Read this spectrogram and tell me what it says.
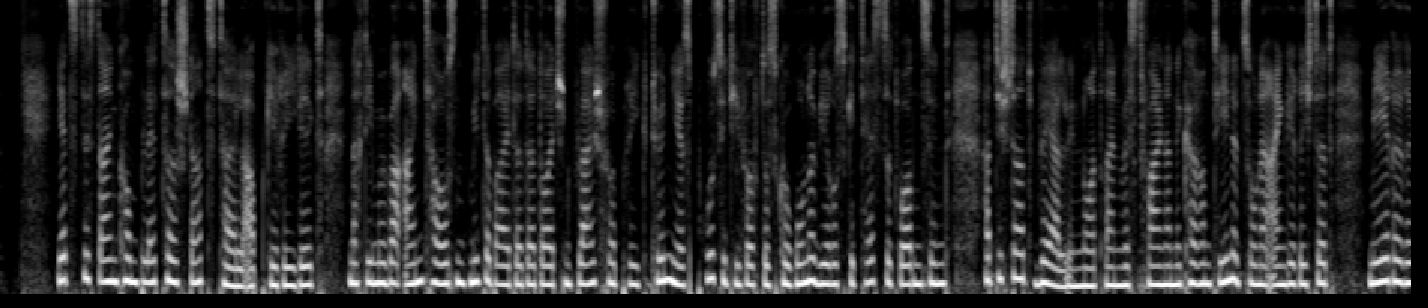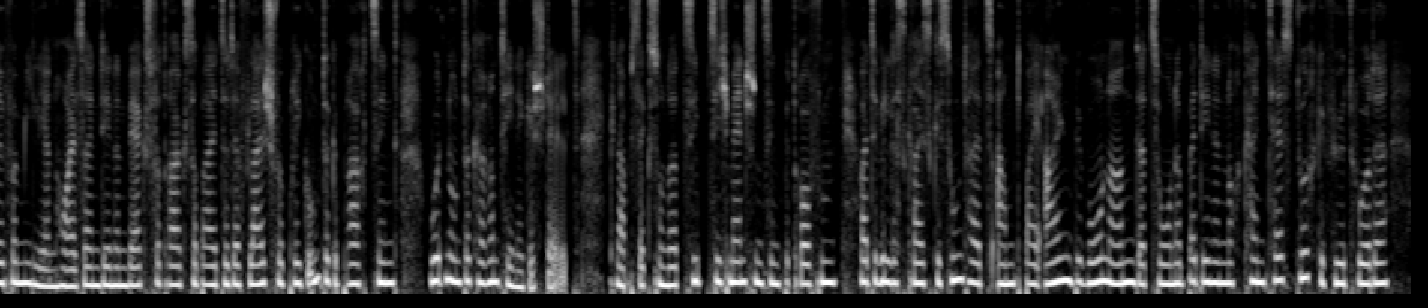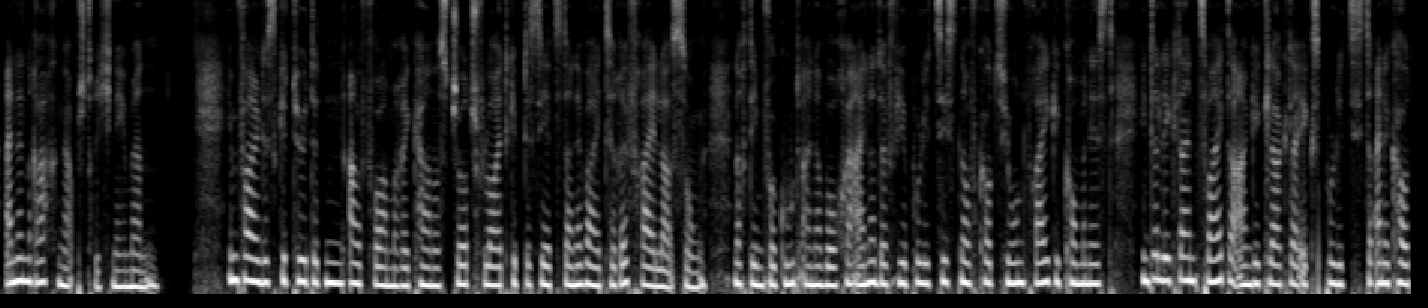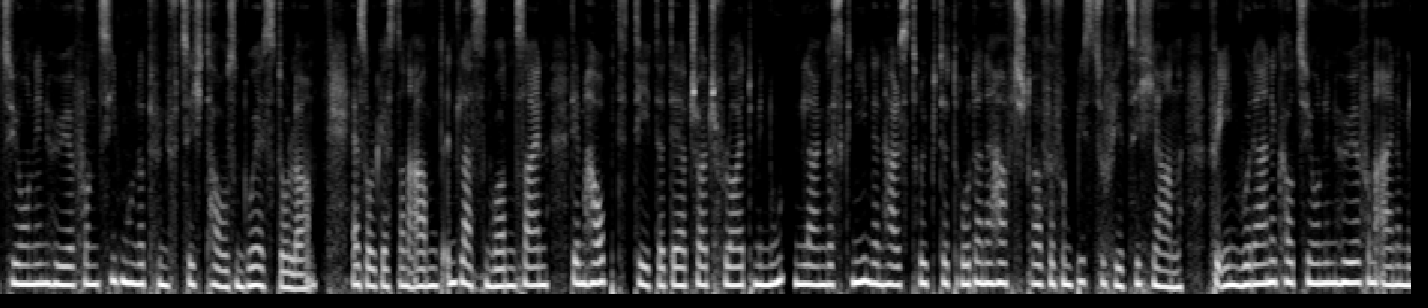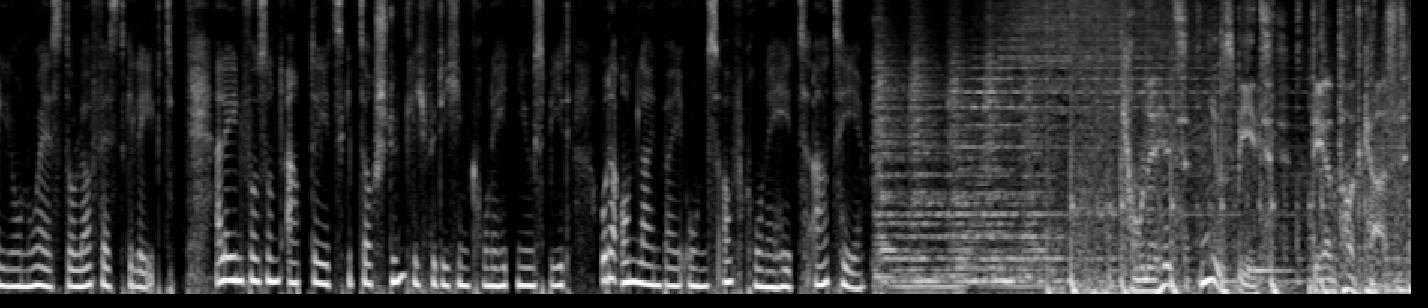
Jetzt ist ein kompletter Stadtteil abgeriegelt, nachdem über 1000 Mitarbeiter der deutschen Fleischfabrik Tönnies positiv auf das Coronavirus getestet worden sind, hat die Stadt Werl in Nordrhein-Westfalen eine Quarantänezone eingerichtet. Mehrere Familienhäuser, in denen Werksvertragsarbeiter der Fleischfabrik untergebracht sind, wurden unter Quarantäne gestellt. Knapp 670 Menschen sind betroffen. Heute will das Kreisgesundheitsamt bei allen Bewohnern der Zone, bei denen noch kein Test durchgeführt wurde, einen Rachenabstrich nehmen. Im Fall des getöteten Afroamerikaners George Floyd gibt es jetzt eine weitere Freilassung. Nachdem vor gut einer Woche einer der vier Polizisten auf Kaution freigekommen ist, hinterlegt ein zweiter angeklagter Ex-Polizist eine Kaution in Höhe von 750.000 US-Dollar. Er soll gestern Abend entlassen worden sein. Dem Haupttäter, der George Floyd minutenlang das Knie in den Hals drückte, droht eine Haftstrafe von bis zu 40 Jahren. Für ihn wurde eine Kaution in Höhe von einer Million US-Dollar festgelegt. Alle Infos und Updates gibt's auch stündlich für dich im Kronehit Newsbeat oder online bei uns auf kronehit.at. Kronehit Newsbeat, der Podcast.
